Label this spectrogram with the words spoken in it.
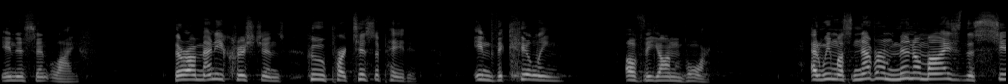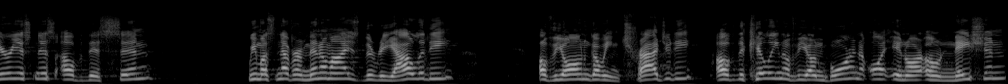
innocent life. There are many Christians who participated in the killing of the unborn. And we must never minimize the seriousness of this sin. We must never minimize the reality of the ongoing tragedy of the killing of the unborn in our own nation.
